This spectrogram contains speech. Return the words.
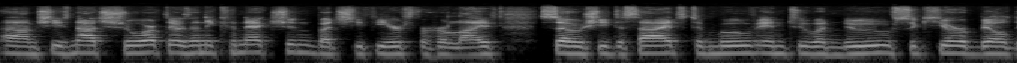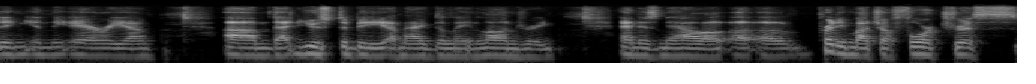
Um, she's not sure if there's any connection, but she fears for her life. So she decides to move into a new secure building in the area um, that used to be a Magdalene laundry and is now a, a, pretty much a fortress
